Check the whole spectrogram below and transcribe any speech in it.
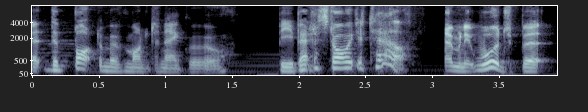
at the bottom of Montenegro. Be a better story to tell. I mean, it would, but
